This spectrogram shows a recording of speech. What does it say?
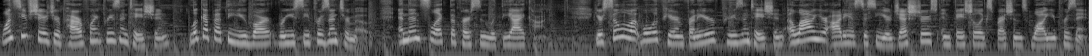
Once you've shared your PowerPoint presentation, look up at the U-bar where you see Presenter Mode, and then select the person with the icon. Your silhouette will appear in front of your presentation, allowing your audience to see your gestures and facial expressions while you present.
